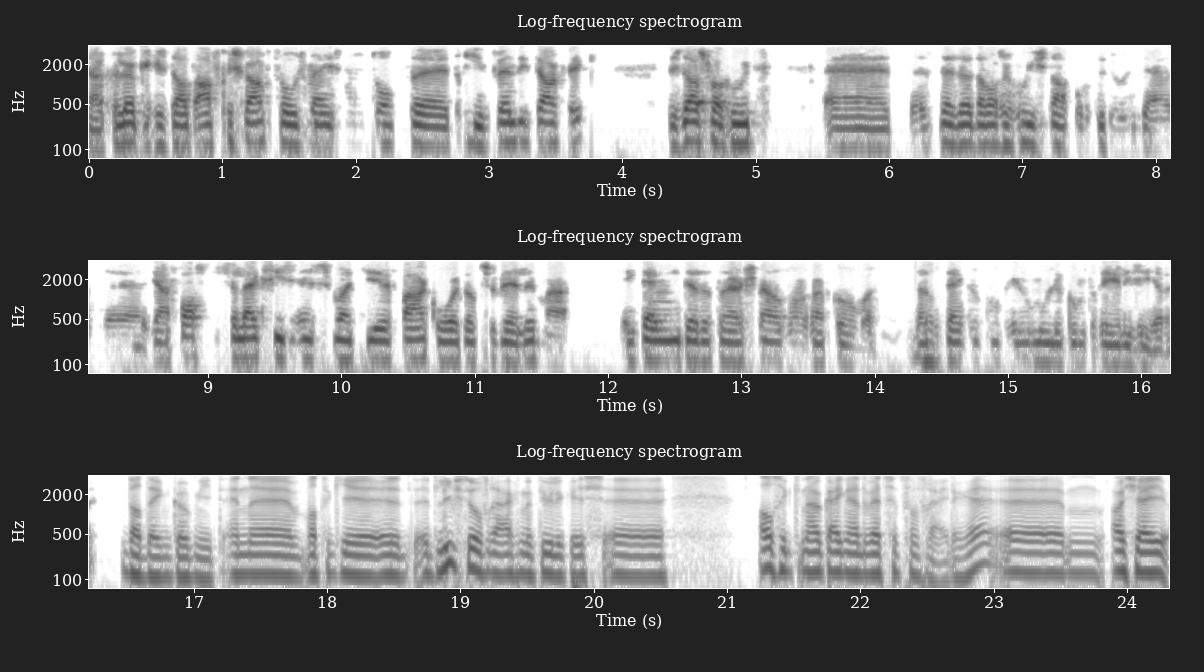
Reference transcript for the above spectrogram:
Nou, gelukkig is dat afgeschaft. Volgens mij is het nu tot uh, eh, 23, dacht ik. Dus dat is wel goed. Uh, dat, dat, was een goede stap om te doen. En, uh, ja, vaste selecties is wat je vaak hoort dat ze willen. Maar ik denk niet dat het er snel van gaat komen. Dat, is denk ik ook heel moeilijk om te realiseren. Dat denk ik ook niet. En wat ik je het, liefst wil vragen natuurlijk is als ik nou kijk naar de wedstrijd van vrijdag. Hè, ehm, als jij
